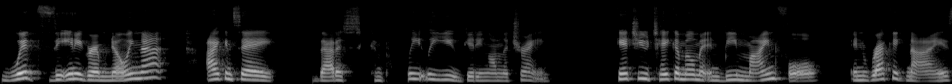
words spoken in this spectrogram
with the enneagram knowing that I can say, that is completely you getting on the train. Can't you take a moment and be mindful and recognize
